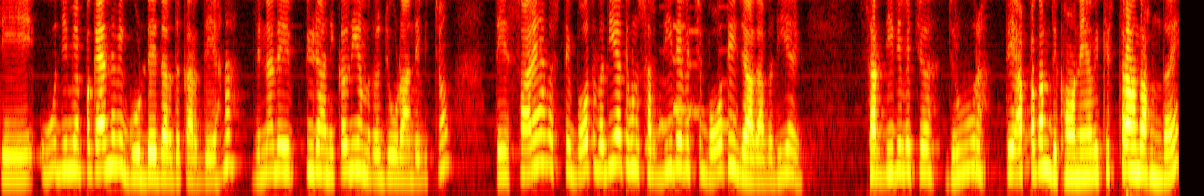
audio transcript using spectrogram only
ਤੇ ਉਹ ਜਿਵੇਂ ਆਪਾਂ ਕਹਿੰਦੇ ਵੀ ਗੋਡੇ ਦਰਦ ਕਰਦੇ ਹਨਾ? ਜਿਨ੍ਹਾਂ ਦੇ ਪੀੜਾ ਨਿਕਲਦੀਆਂ ਮਤਲਬ ਜੋੜਾਂ ਦੇ ਵਿੱਚੋਂ। ਤੇ ਸਾਰਿਆਂ ਵਾਸਤੇ ਬਹੁਤ ਵਧੀਆ ਤੇ ਹੁਣ ਸਰਦੀ ਦੇ ਵਿੱਚ ਬਹੁਤ ਹੀ ਜ਼ਿਆਦਾ ਵਧੀਆ ਹੈ। ਸਰਦੀ ਦੇ ਵਿੱਚ ਜ਼ਰੂਰ, ਤੇ ਆਪਾਂ ਤੁਹਾਨੂੰ ਦਿਖਾਉਨੇ ਆ ਵੀ ਕਿਸ ਤਰ੍ਹਾਂ ਦਾ ਹੁੰਦਾ ਏ।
